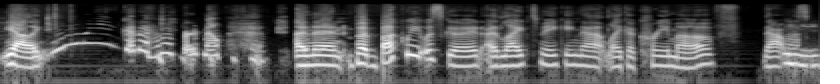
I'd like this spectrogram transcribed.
Yeah, like gotta have a bird mouth. And then, but buckwheat was good. I liked making that like a cream of. That was Mhm.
